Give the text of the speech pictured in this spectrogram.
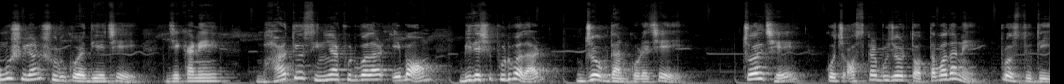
অনুশীলন শুরু করে দিয়েছে, যেখানে ভারতীয় সিনিয়র ফুটবলার এবং বিদেশি ফুটবলার যোগদান করেছে। চলছে কোচ অস্কার বুজোর তত্ত্বাবধানে প্রস্তুতি।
